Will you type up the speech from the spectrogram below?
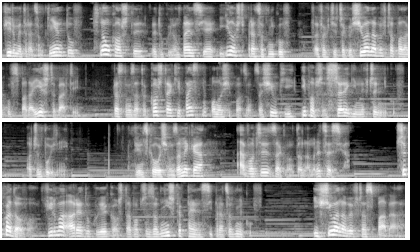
Firmy tracą klientów, tną koszty, redukują pensje i ilość pracowników, w efekcie czego siła nabywcza Polaków spada jeszcze bardziej. Rosną za to koszty, jakie państwo ponosi płacąc zasiłki i poprzez szereg innych czynników, o czym później więc koło się zamyka, a w oczy zagląda nam recesja. Przykładowo, firma A redukuje koszta poprzez obniżkę pensji pracowników. Ich siła nabywcza spada,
